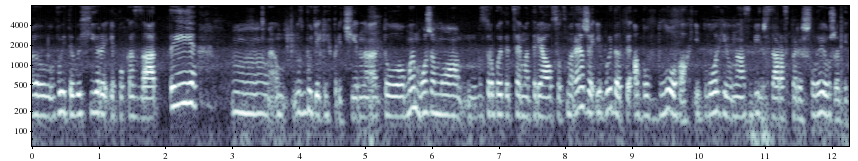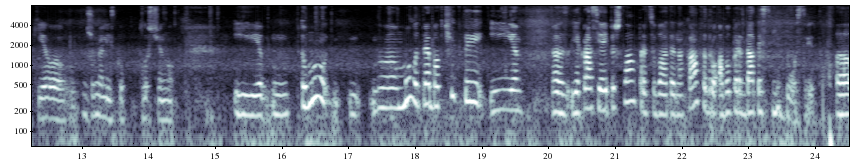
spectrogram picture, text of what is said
е, вийти в ефіри і показати з будь-яких причин, то ми можемо зробити цей матеріал в соцмережі і видати або в блогах. І блоги у нас більш зараз перейшли вже такі в журналістську площину. І тому молодь треба вчити, і е, якраз я і пішла працювати на кафедру, або передати свій досвід. Е,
